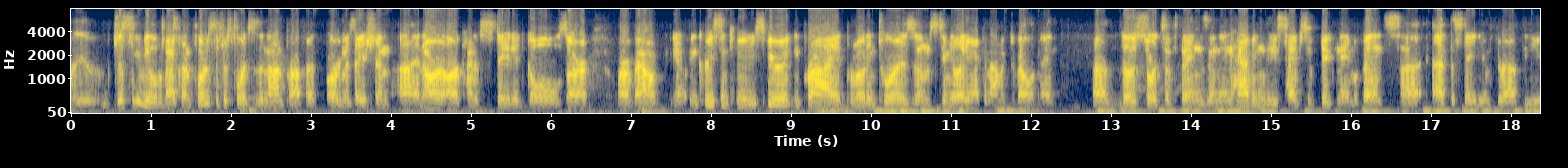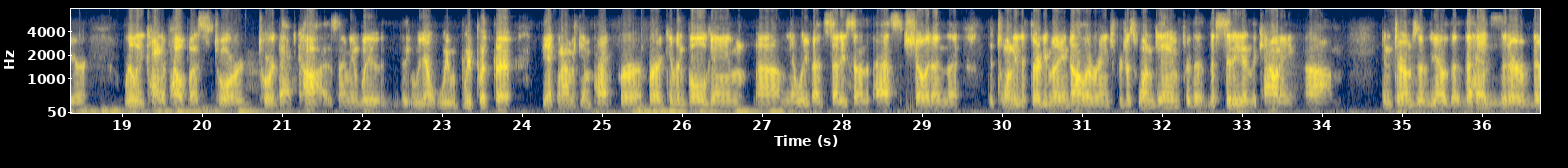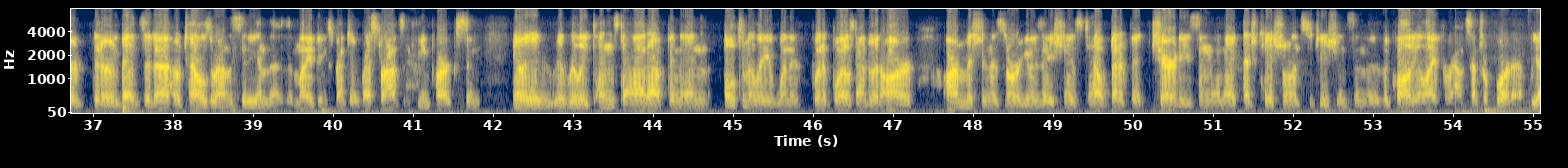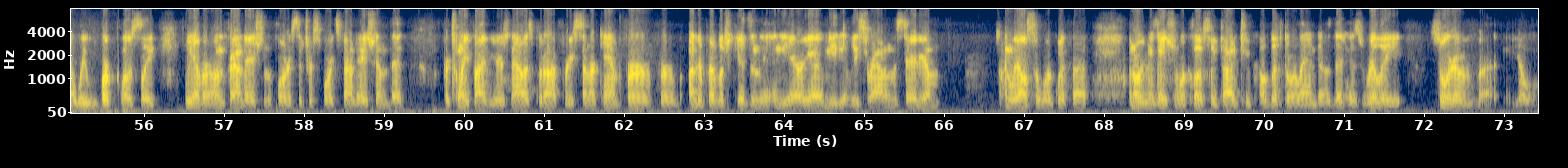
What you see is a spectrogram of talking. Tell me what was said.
just to give you a little background, Florida Citrus Sports is a nonprofit organization, uh, and our, our kind of stated goals are are about you know increasing community spirit and pride, promoting tourism, stimulating economic development, uh, those sorts of things, and, and having these types of big name events uh, at the stadium throughout the year really kind of help us toward toward that cause. I mean, we we you know, we, we put the the economic impact for, for a given bowl game. Um, you know, we've had studies done in the past that show it in the, the 20 to 30 million dollar range for just one game for the, the city and the county. Um, in terms of you know the, the heads that are that are in beds at uh, hotels around the city and the, the money being spent at restaurants and theme parks and you know it, it really tends to add up and, and ultimately when it when it boils down to it our our mission as an organization is to help benefit charities and, and educational institutions and the, the, quality of life around Central Florida. You know, we work closely. We have our own foundation, the Florida Citrus Sports Foundation, that for 25 years now has put on a free summer camp for, for underprivileged kids in the in the area immediately surrounding the stadium. and we also work with uh, an organization we're closely tied to called Lift Orlando that has really sort of uh, you know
